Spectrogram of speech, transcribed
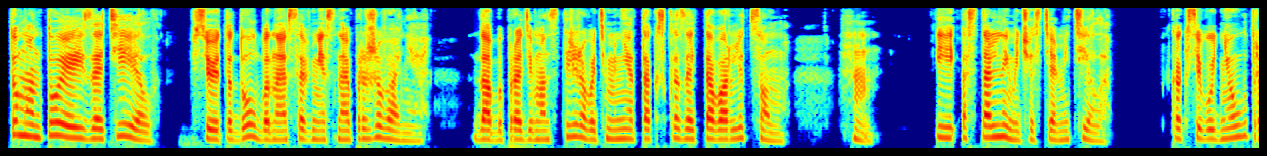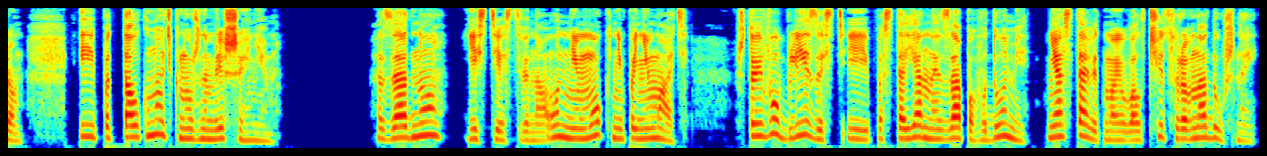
то Монтоя и затеял все это долбанное совместное проживание, дабы продемонстрировать мне, так сказать, товар лицом. Хм. И остальными частями тела. Как сегодня утром, и подтолкнуть к нужным решениям. Заодно, естественно, он не мог не понимать, что его близость и постоянный запах в доме не оставит мою волчицу равнодушной,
